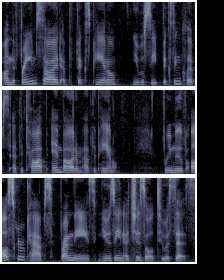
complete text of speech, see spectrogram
On the frame side of the fixed panel, you will see fixing clips at the top and bottom of the panel. Remove all screw caps from these using a chisel to assist.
